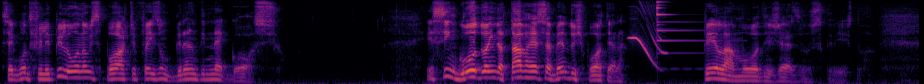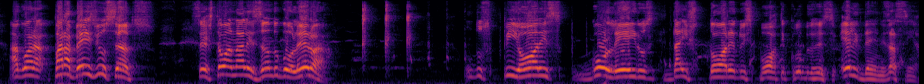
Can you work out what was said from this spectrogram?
Segundo Felipe Luna, o esporte fez um grande negócio. Esse engodo ainda estava recebendo do esporte, era. Pelo amor de Jesus Cristo. Agora, parabéns, viu, Santos? Vocês estão analisando o goleiro, ó. um dos piores goleiros da história do Esporte Clube do Recife. Ele, Denis, assim, ó.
